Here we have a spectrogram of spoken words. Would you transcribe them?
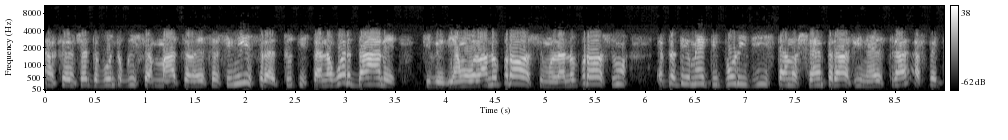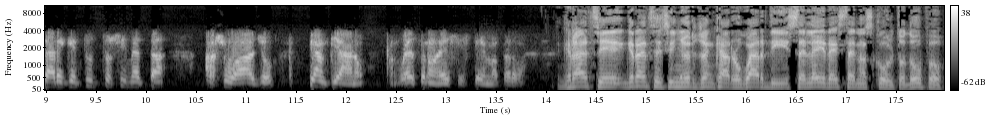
Anche a un certo punto qui si ammazzano a destra e a sinistra, tutti stanno a guardare, ci vediamo l'anno prossimo, l'anno prossimo e praticamente i politici stanno sempre alla finestra a aspettare che tutto si metta a suo agio pian piano. Questo non è il sistema però. Grazie, grazie signor Giancarlo. Guardi, se lei resta in ascolto, dopo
